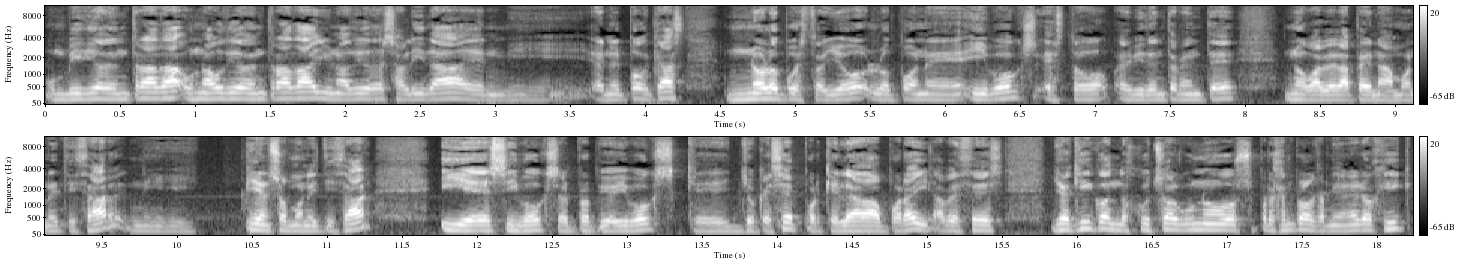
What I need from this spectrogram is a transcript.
un vídeo de entrada, un audio de entrada y un audio de salida en, mi, en el podcast. No lo he puesto yo, lo pone Evox. Esto evidentemente no vale la pena monetizar, ni pienso monetizar y es Evox, el propio Evox, que yo qué sé, porque le ha dado por ahí. A veces yo aquí cuando escucho algunos, por ejemplo, el camionero Hick,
